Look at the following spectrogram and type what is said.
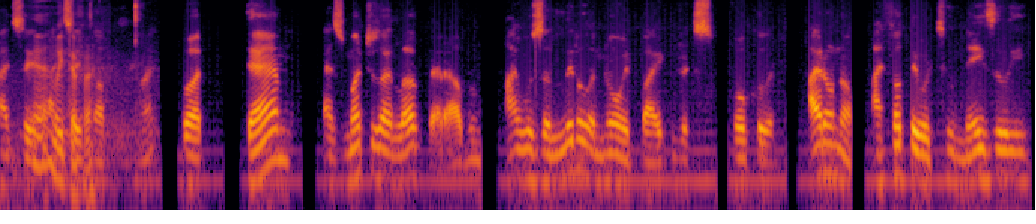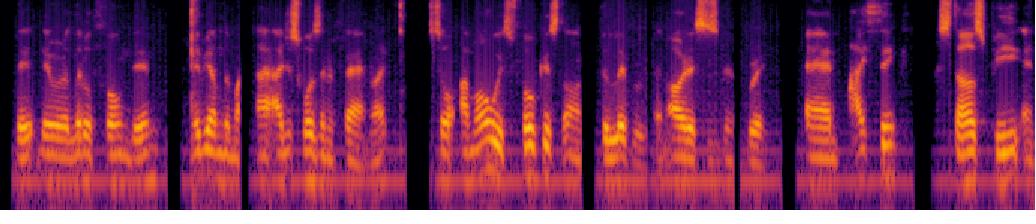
I'd say Yeah, we I'd say differ. top, right? But damn, as much as I loved that album, I was a little annoyed by Kendrick's vocal. I don't know. I felt they were too nasally. They, they were a little phoned in. Maybe I'm the. I, I just wasn't a fan, right? So I'm always focused on delivery. An artist is going to bring, and I think Styles P and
